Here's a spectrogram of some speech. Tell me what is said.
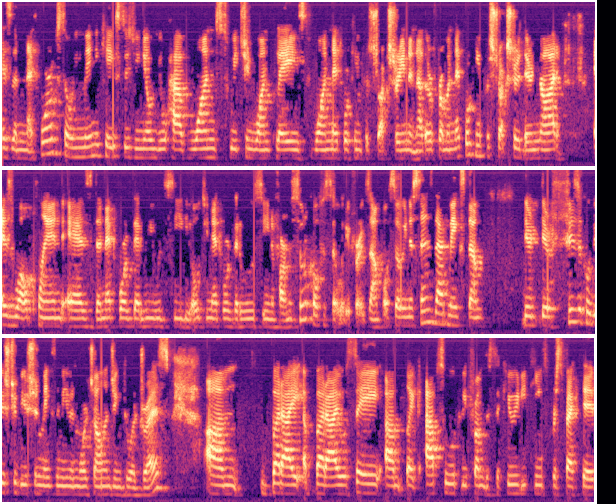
as a network. So in many cases, you know, you'll have one switch in one place, one network infrastructure in another. From a network infrastructure, they're not as well planned as the network that we would see, the OT network that we would see in a pharmaceutical facility, for example. So in a sense, that makes them their their physical distribution makes them even more challenging to address. Um, but I but I will say um, like absolutely from the security team's perspective,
